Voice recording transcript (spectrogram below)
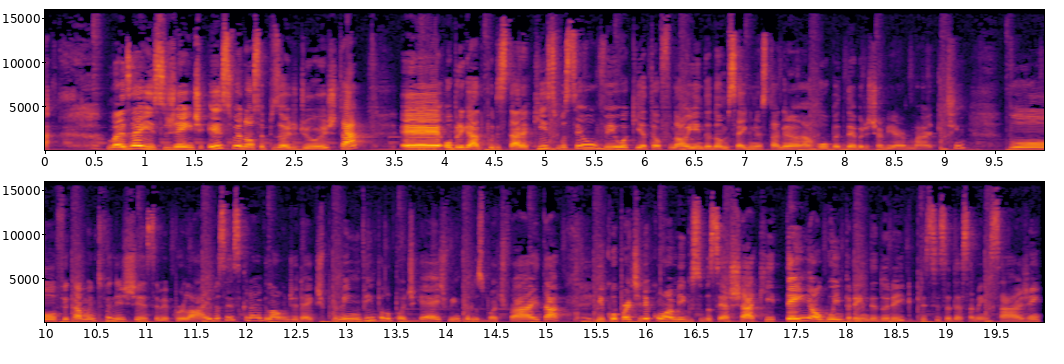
Mas é isso, gente. Esse foi o nosso episódio de hoje, tá? É, obrigado por estar aqui. Se você ouviu aqui até o final e ainda não me segue no Instagram, arroba Débora Xavier Marketing, vou ficar muito feliz de receber por lá. E você escreve lá um direct pra mim, vim pelo podcast, vim pelo Spotify, tá? E compartilha com um amigo se você achar que tem algum empreendedor aí que precisa dessa mensagem.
